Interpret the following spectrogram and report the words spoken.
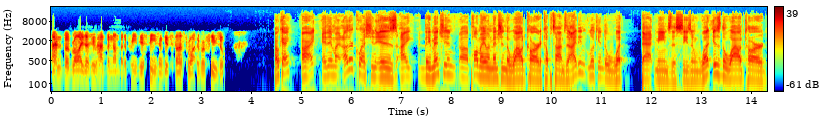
and the rider who had the number the previous season gets first right of refusal. Okay, all right. And then my other question is, I they mentioned uh, Paul Malin mentioned the wild card a couple times, and I didn't look into what that means this season. What is the wild card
